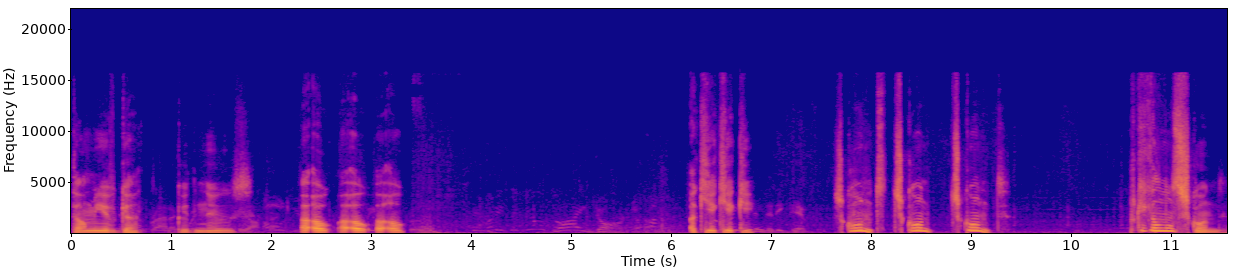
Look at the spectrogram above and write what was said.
Tell me you've got good news. Uh oh, uh oh, uh oh. Aqui, aqui, aqui. Esconde, esconde, esconde. Porquê que ele não se esconde?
